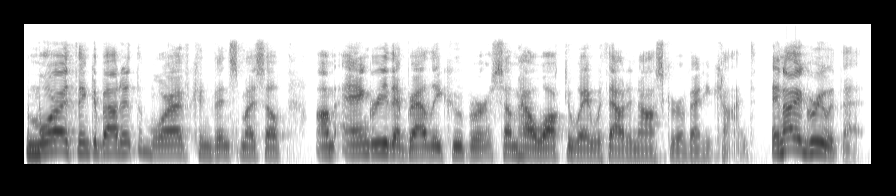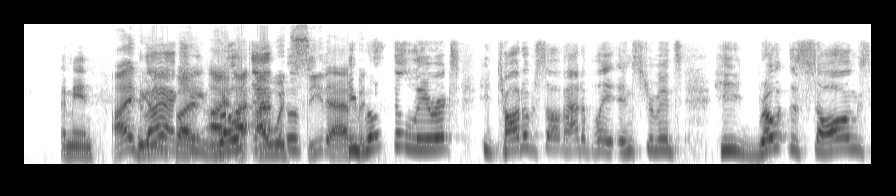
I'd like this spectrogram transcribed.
the more I think about it, the more I've convinced myself I'm angry that Bradley Cooper somehow walked away without an Oscar of any kind, and I agree with that. I mean, I agree, but actually I, wrote I, I would movie. see that. he but wrote the lyrics. He taught himself how to play instruments. He wrote the songs.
